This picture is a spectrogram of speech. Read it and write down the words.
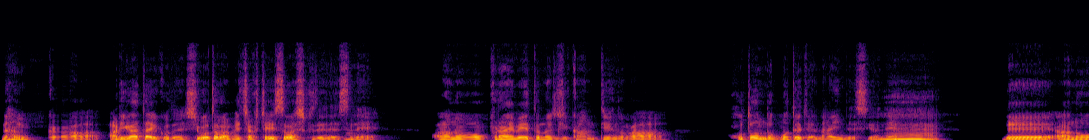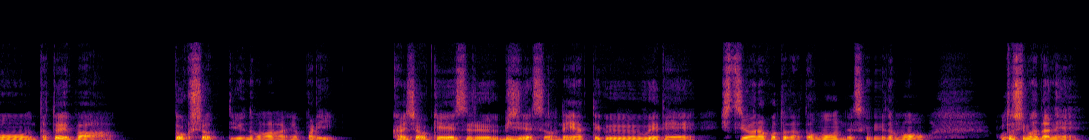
なんか、ありがたいことに仕事がめちゃくちゃ忙しくてですね、あのープライベートの時間っていうのが、ほとんど持ててないんですよね。うん。で、あのー例えば、読書っていうのは、やっぱり、会社を経営するビジネスをね、やっていく上で必要なことだと思うんですけれども、今年まだね、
